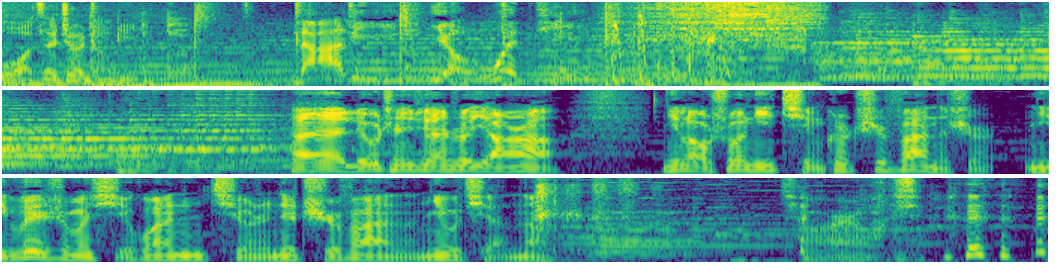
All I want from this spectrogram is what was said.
我在这整理，哪里有问题？呃，刘晨轩说：“杨啊，你老说你请客吃饭的事儿，你为什么喜欢请人家吃饭呢？你有钱呢？这玩意儿，我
